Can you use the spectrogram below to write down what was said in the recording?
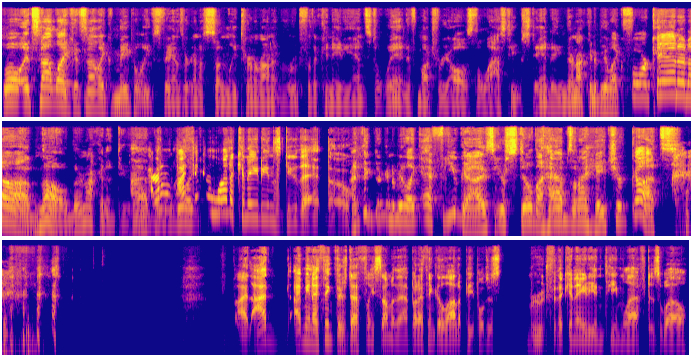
Well, it's not like it's not like Maple Leafs fans are going to suddenly turn around and root for the Canadians to win if Montreal is the last team standing. They're not going to be like for Canada. No, they're not going to do that. I, I like, think a lot of Canadians do that though. I think they're going to be like, "F you guys, you're still the Habs, and I hate your guts." I, I, I mean, I think there's definitely some of that, but I think a lot of people just root for the Canadian team left as well.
